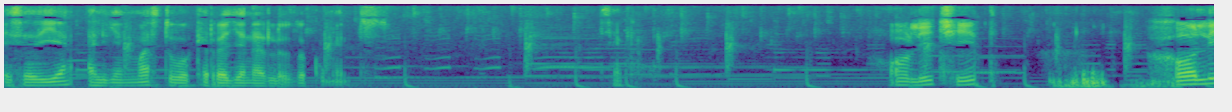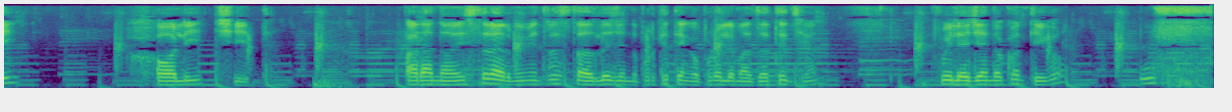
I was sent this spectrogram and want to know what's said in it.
Ese día alguien más tuvo que rellenar los documentos. Se acabó. Holy shit. Holy, holy shit. Para no distraerme mientras estabas leyendo porque tengo problemas de atención, fui leyendo contigo. Uf.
